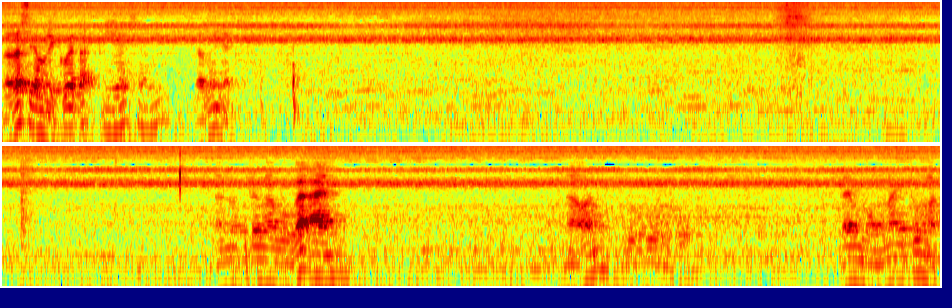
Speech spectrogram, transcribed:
Terus yamliku eta? Iya sami kaminya anu teu ngabogaan naon luhur tembongna itu mah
